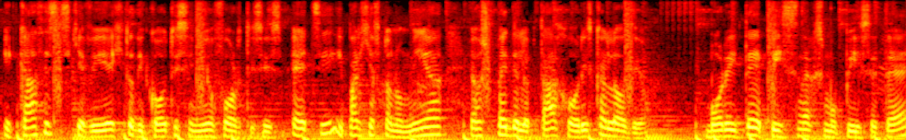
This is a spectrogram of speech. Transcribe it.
Η κάθε συσκευή έχει το δικό της σημείο φόρτισης, έτσι υπάρχει αυτονομία έως 5 λεπτά χωρίς καλώδιο. Μπορείτε επίσης να χρησιμοποιήσετε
